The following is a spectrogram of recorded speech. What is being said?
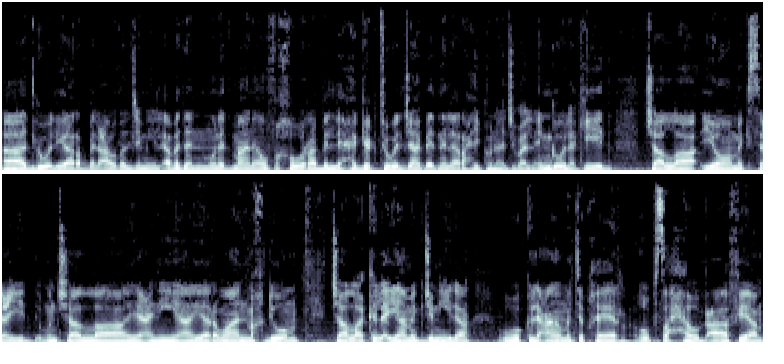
آه تقول يا رب العوض الجميل ابدا مو ندمانة وفخورة باللي حققته والجاي بإذن الله راح يكون أجمل. نقول أكيد إن شاء الله يومك سعيد وإن شاء الله يعني يا روان مخدوم إن شاء الله كل أيامك جميلة وكل عام وأنت بخير وبصحة وبعافية.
